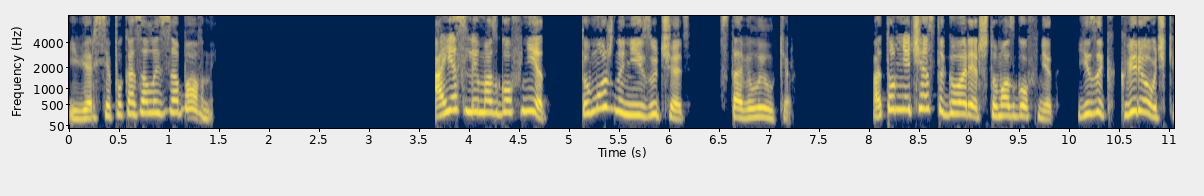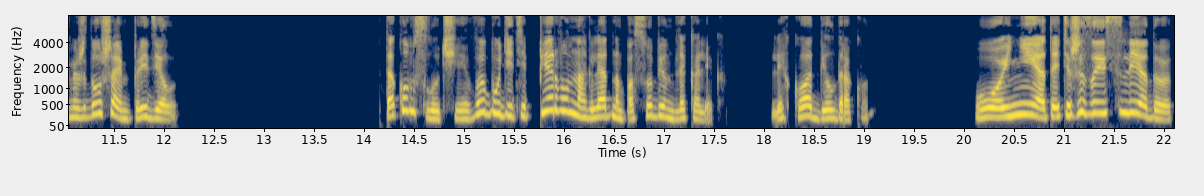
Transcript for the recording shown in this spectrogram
И версия показалась забавной. «А если мозгов нет, то можно не изучать», — вставил Илкер. «А то мне часто говорят, что мозгов нет. Язык к веревочке между ушами приделан». В таком случае вы будете первым наглядным пособием для коллег. Легко отбил дракон. Ой, нет, эти же заисследуют.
